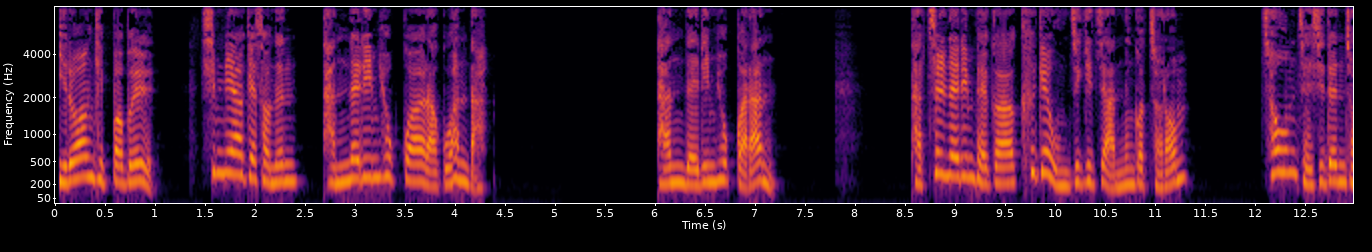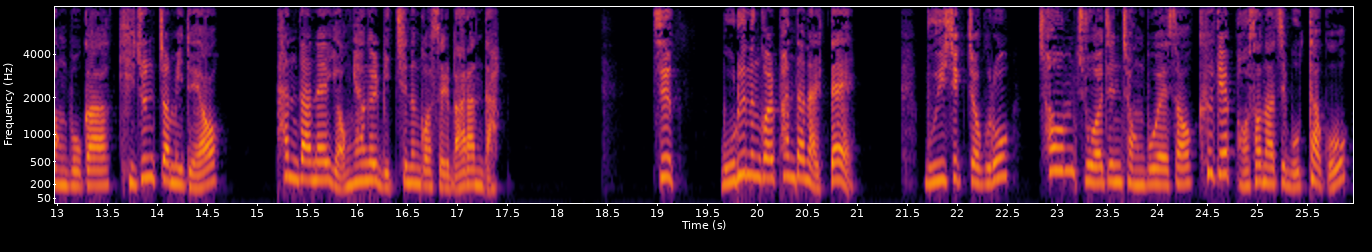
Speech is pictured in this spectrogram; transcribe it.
이러한 기법을 심리학에서는 단내림 효과라고 한다. 단 내림 효과란 닻을 내린 배가 크게 움직이지 않는 것처럼 처음 제시된 정보가 기준점이 되어 판단에 영향을 미치는 것을 말한다. 즉, 모르는 걸 판단할 때 무의식적으로 처음 주어진 정보에서 크게 벗어나지 못하고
